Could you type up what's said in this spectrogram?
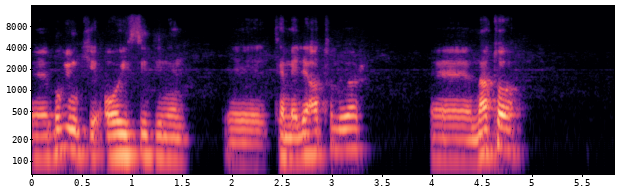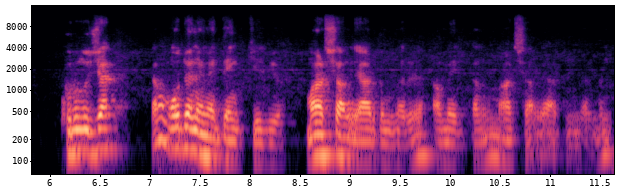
E, bugünkü OECD'nin e, temeli atılıyor. E, NATO kurulacak. Tamam o döneme denk geliyor. Marshall yardımları, Amerika'nın Marshall yardımlarının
